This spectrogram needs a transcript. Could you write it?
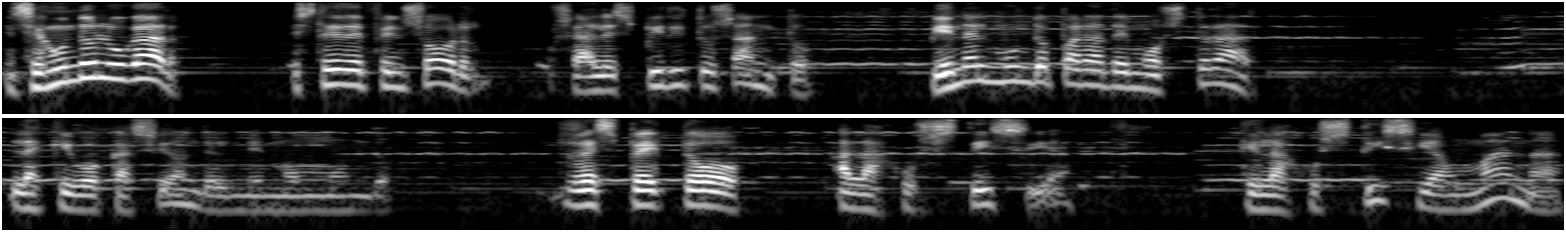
En segundo lugar, este defensor, o sea, el Espíritu Santo, viene al mundo para demostrar la equivocación del mismo mundo respecto a la justicia, que la justicia humana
